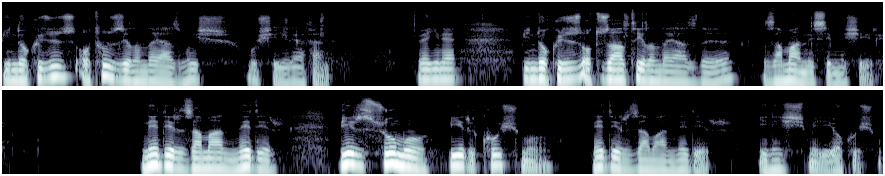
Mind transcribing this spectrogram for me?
1930 yılında yazmış bu şiiri efendim. Ve yine 1936 yılında yazdığı Zaman isimli şiiri. Nedir zaman nedir? Bir su mu, bir kuş mu? Nedir zaman nedir? İniş mi, yokuş mu?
